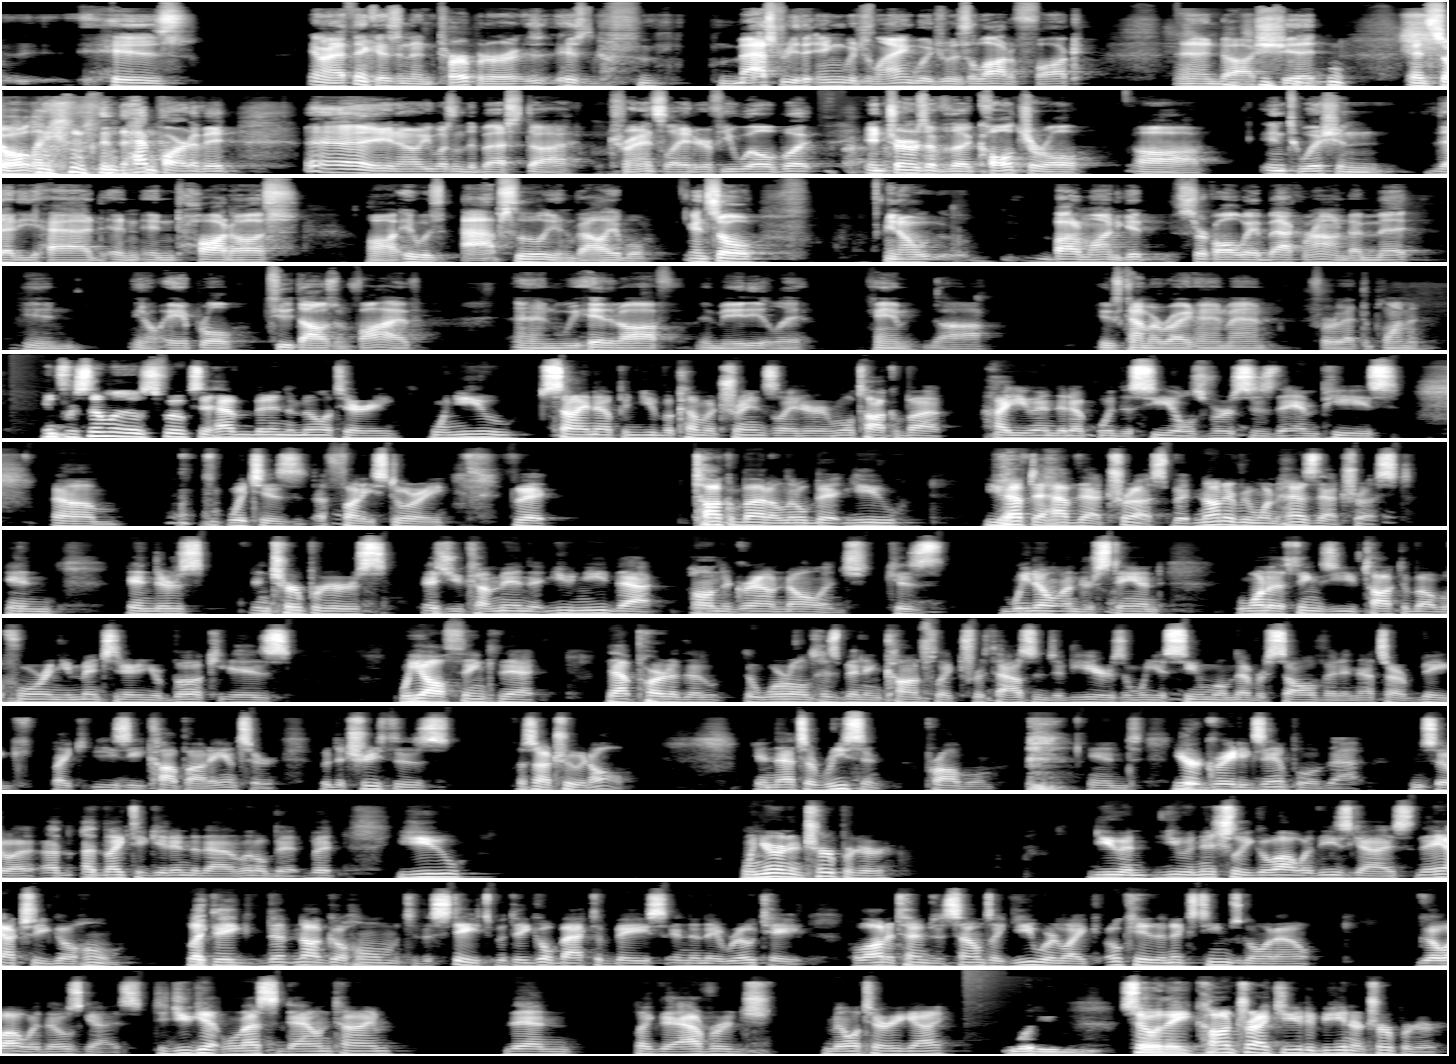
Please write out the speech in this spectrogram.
his. You know, I think as an interpreter, his, his mastery of the English language was a lot of fuck and uh, shit. And so, like that part of it, eh, you know, he wasn't the best uh, translator, if you will. But in terms of the cultural uh, intuition that he had and, and taught us, uh, it was absolutely invaluable. And so, you know, bottom line to get circle all the way back around, I met in you know April 2005, and we hit it off immediately. Came, uh, he was kind of my right hand man for that deployment. And for some of those folks that haven't been in the military, when you sign up and you become a translator, and we'll talk about how you ended up with the SEALs versus the MPs, um, which is a funny story. But talk about a little bit. You you have to have that trust, but not everyone has that trust. And and there's interpreters as you come in that you need that on the ground knowledge because we don't understand. One of the things you've talked about before, and you mentioned it in your book, is we all think that that part of the, the world has been in conflict for thousands of years and we assume we'll never solve it and that's our big like easy cop out answer but the truth is that's not true at all and that's a recent problem and you're a great example of that and so I, I'd, I'd like to get into that a little bit. But you, when you're an interpreter, you and you initially go out with these guys. They actually go home, like they not go home to the states, but they go back to base and then they rotate. A lot of times, it sounds like you were like, okay, the next team's going out, go out with those guys. Did you get less downtime than like the average military guy? What do you mean? So they contract you to be an interpreter.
